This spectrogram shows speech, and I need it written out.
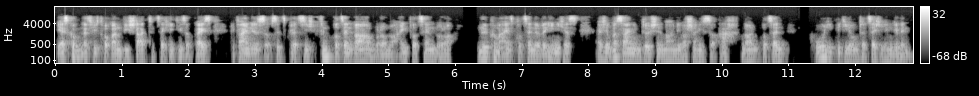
ja, es kommt natürlich darauf an, wie stark tatsächlich dieser Preis gefallen ist, ob es jetzt plötzlich fünf Prozent waren oder nur ein Prozent oder 0,1% oder ähnliches. Aber ich würde mal sagen, im Durchschnitt machen die wahrscheinlich so acht neun Prozent pro Liquidierung tatsächlich einen Gewinn.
